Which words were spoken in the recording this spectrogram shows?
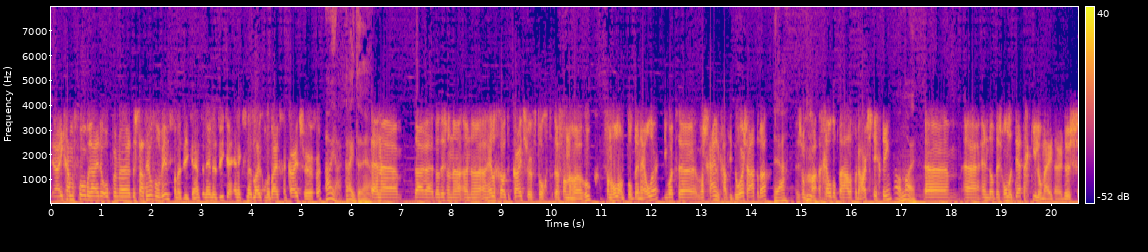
ja, ik ga me voorbereiden op een... eh, er staat heel veel wind van het weekend. En in het weekend... En ik vind het leuk om erbij te gaan kitesurfen. Oh ja, kiten, ja. En eh, daar, eh, dat is een, een, een hele grote kitesurftocht van de Hoek van Holland tot Den Helder. Die wordt, waarschijnlijk gaat die door zaterdag. Ja. Dus om geld op te halen voor de Hartstichting. Oh, mooi. Ehm, eh, en dat is 130 kilometer. Dus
